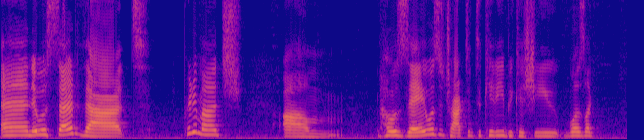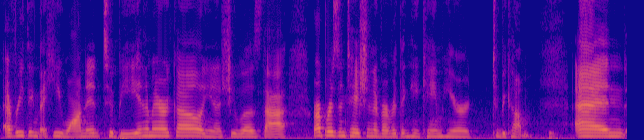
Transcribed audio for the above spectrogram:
and it was said that pretty much um, Jose was attracted to Kitty because she was like everything that he wanted to be in America. You know, she was that representation of everything he came here to become. And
